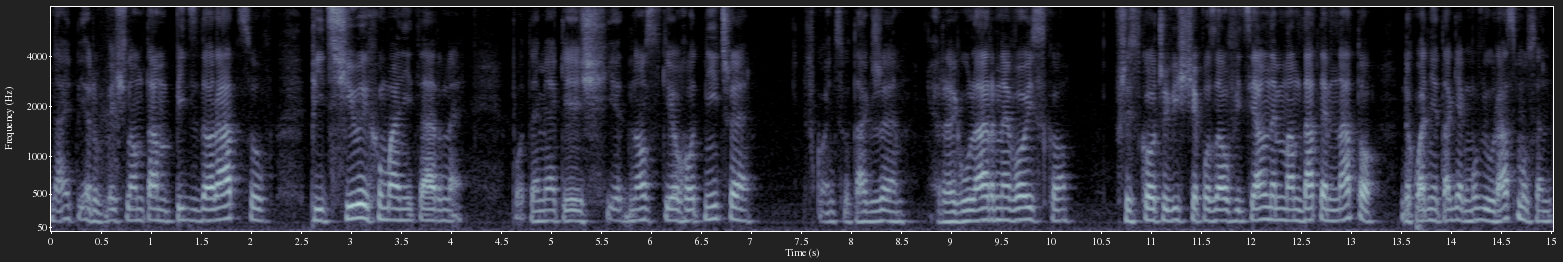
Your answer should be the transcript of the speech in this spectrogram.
Najpierw wyślą tam pic doradców, pic siły humanitarne, potem jakieś jednostki ochotnicze, w końcu także regularne wojsko. Wszystko oczywiście poza oficjalnym mandatem NATO, dokładnie tak jak mówił Rasmussen.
